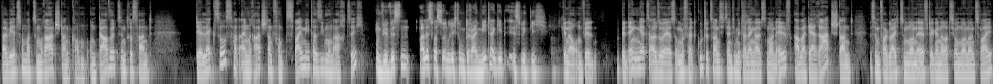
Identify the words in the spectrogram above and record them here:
weil wir jetzt nochmal zum Radstand kommen. Und da wird's interessant. Der Lexus hat einen Radstand von 2,87 Meter. Und wir wissen, alles, was so in Richtung drei Meter geht, ist wirklich Genau, und wir bedenken jetzt, also er ist ungefähr gute 20 Zentimeter länger als 911, aber der Radstand ist im Vergleich zum 911 der Generation 992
